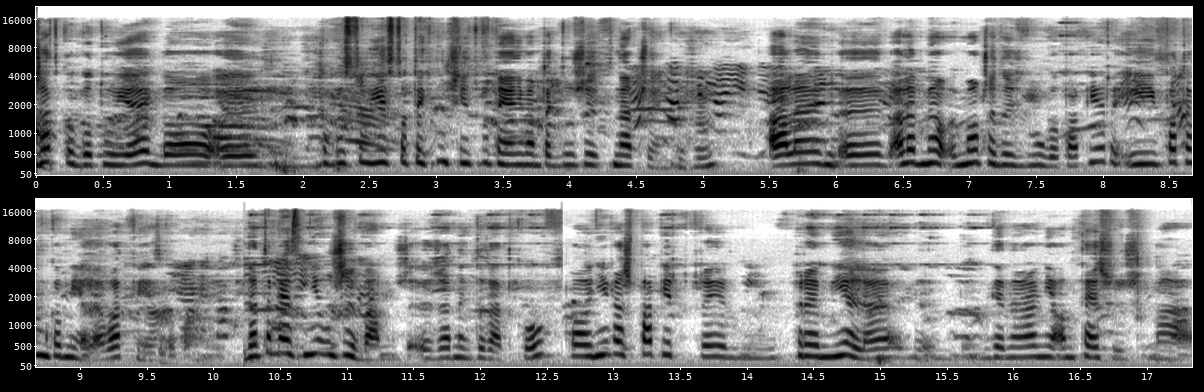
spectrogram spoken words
Rzadko gotuję, bo y, po prostu jest to technicznie trudne, ja nie mam tak dużych naczyń. Mhm. ale, y, ale mo- moczę dość długo papier i potem go mielę, łatwiej jest go pomielić. Natomiast nie używam żadnych dodatków, ponieważ papier, który, który mielę, generalnie on też już ma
